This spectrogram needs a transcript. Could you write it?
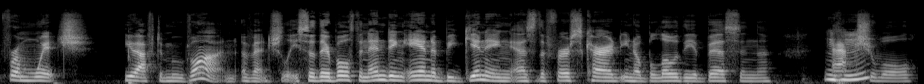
from which you have to move on eventually. So they're both an ending and a beginning, as the first card, you know, below the abyss in the Mm-hmm. actual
